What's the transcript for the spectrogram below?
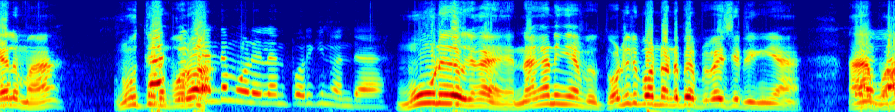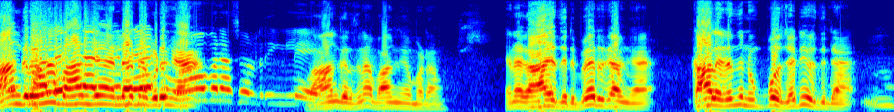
கேளுமா. நூத்தி முப்பது ரூபா. எந்த மூலையில இருந்து பொறுக்கின்னு வந்த. ஏங்க, என்னங்க நீங்க தொழில் பண்ற போய் இப்படி பேசிட்டு இருக்கீங்க? வாங்குறதுனா வாங்க இல்லாட்ட விடுங்க. ஓவரா சொல்றீங்களே. வாங்குறதுனா வாங்குங்க மேடம். எனக்கு ஆயிரத்தி பேர் இருக்காங்க. காலையில இருந்து முப்பது சட்டி வித்துட்டேன் ம்.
